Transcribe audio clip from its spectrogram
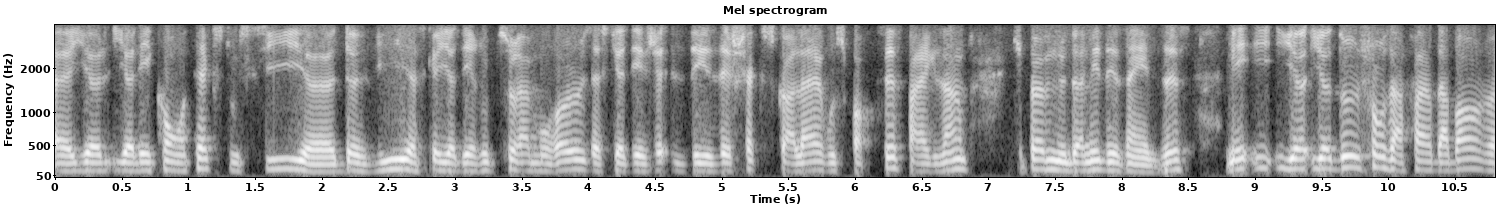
Euh, il, y a, y a, les contextes aussi de vie. Est-ce qu'il y a des ruptures amoureuses? Est-ce qu'il y a des, des, échecs scolaires ou sportifs, par exemple, qui peuvent nous donner des indices? Mais il y a, y a deux choses à faire. D'abord,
